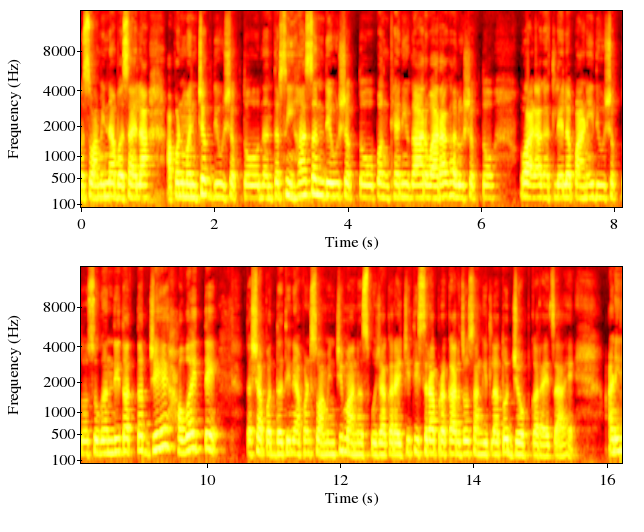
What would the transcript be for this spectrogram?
मग स्वामींना बसायला आपण मंचक देऊ शकतो नंतर सिंहासन देऊ शकतो पंख्याने गार वारा घालू शकतो वाळा घातलेलं पाणी देऊ शकतो सुगंधित अत्तर जे हवं आहे ते तशा पद्धतीने आपण स्वामींची मानसपूजा करायची. तिसरा प्रकार जो सांगितला तो जप करायचा आहे. आणि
